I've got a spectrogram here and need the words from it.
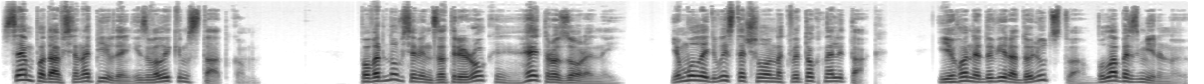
Сем подався на південь із великим статком. Повернувся він за три роки, геть розорений. Йому ледь вистачило на квиток на літак, його недовіра до людства була безмірною.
